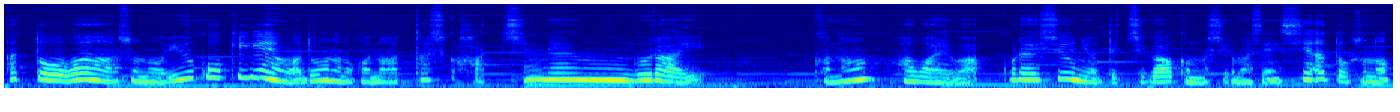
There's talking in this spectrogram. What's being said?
あとはその有効期限はどうなのかな？確か8年ぐらいかな？ハワイは。これ州によって違うかもしれませんしあとその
